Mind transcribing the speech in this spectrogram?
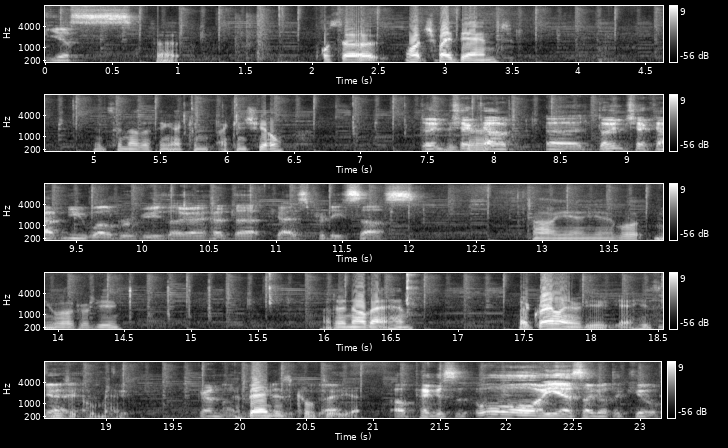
Yes. So, also watch my band. It's another thing I can, I can chill. Don't check out uh don't check out New World Review though, I heard that guy's pretty sus. Oh yeah, yeah. Well, New World Review. I don't know about him, but Grand Line Review, yeah, he's, Yeah, he's a yeah. cool man. Grand Line The band is cool guy. too, yeah. Oh Pegasus oh yes, I got the kill.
